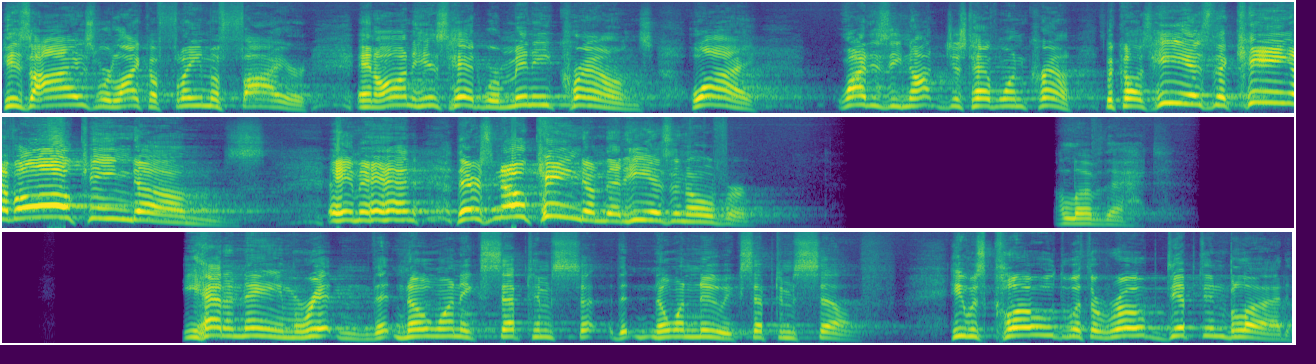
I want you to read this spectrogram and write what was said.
His eyes were like a flame of fire, and on his head were many crowns. Why? Why does he not just have one crown? Because he is the king of all kingdoms. Amen. There's no kingdom that he isn't over. I love that. He had a name written that no one except himself, that no one knew except himself. He was clothed with a robe dipped in blood,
